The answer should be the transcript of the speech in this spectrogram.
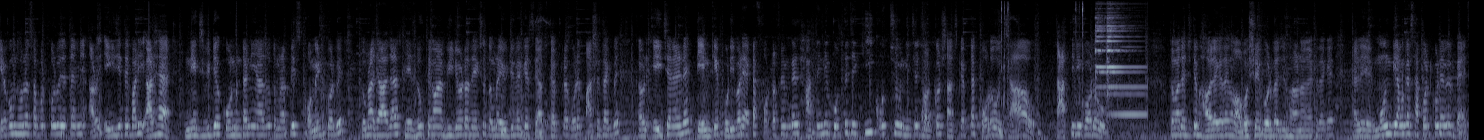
এরকম ধরনের সাপোর্ট করবে যাতে আমি আরও এগিয়ে যেতে পারি। আর হ্যাঁ নেক্সট ভিডিও কোনটা নিয়ে আসব তোমরা প্লিজ কমেন্ট করবে। তোমরা যারা যারা ফেসবুক থেকে আমার ভিডিওটা দেখছ, তোমরা ইউটিউবে গিয়ে সাবস্ক্রাইবটা করে পাশে থাকবে। কারণ এই চ্যানেলে টেন কে পরিবারে একটা ফটো ফ্রেম হাতে নিয়ে করতে চাই, কী করছ? নিচে ঝটকর সাবস্ক্রাইবটা করো, যাও, তাড়াতাড়ি করো। তোমাদের যদি ভালো লেগে থাকে অবশ্যই করবে, যদি ভালো না লেগে থাকে, তাহলে মন দিয়ে আমাকে সাপোর্ট করে যাবে ব্যাস।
